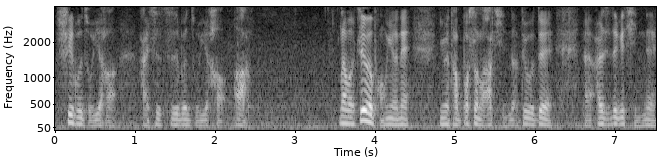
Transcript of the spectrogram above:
社会主义好还是资本主义好啊？”那么这位朋友呢，因为他不是拿琴的，对不对？呃，而且这个琴呢，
